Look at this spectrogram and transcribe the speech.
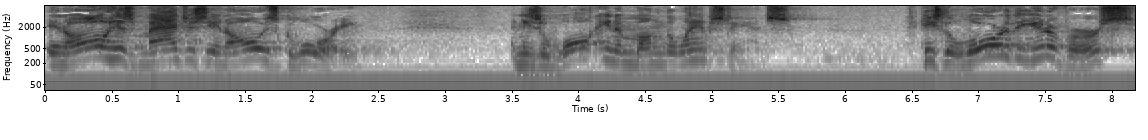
in all his majesty and all his glory, and he's walking among the lampstands. He's the Lord of the universe,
